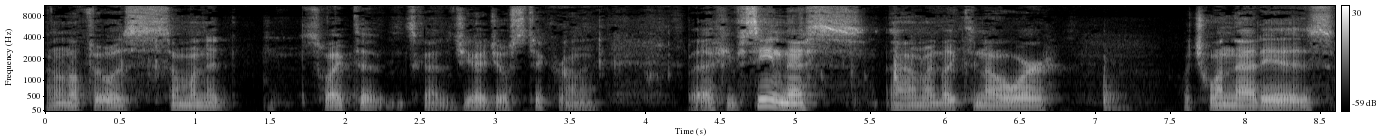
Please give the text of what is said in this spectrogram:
I don't know if it was someone had swiped it. It's got a G.I. Joe sticker on it. But if you've seen this, um, I'd like to know where, which one that is.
